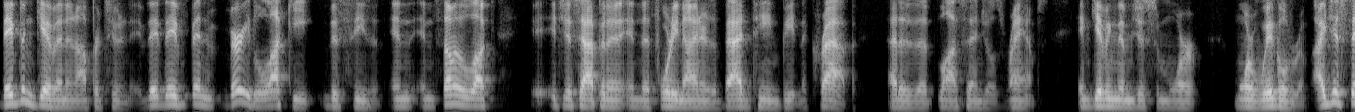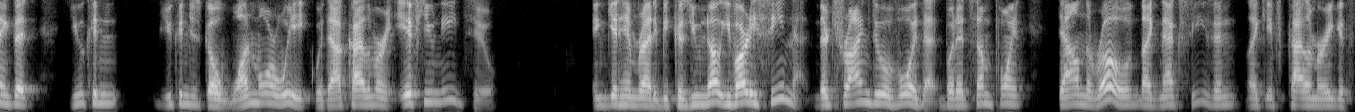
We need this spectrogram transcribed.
they've been given an opportunity. They, they've been very lucky this season. And, and some of the luck, it just happened in, in the 49ers, a bad team beating the crap out of the Los Angeles Rams and giving them just some more more wiggle room. I just think that you can you can just go one more week without Kyler Murray if you need to and get him ready because you know you've already seen that. They're trying to avoid that. But at some point down the road, like next season, like if Kyler Murray gets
